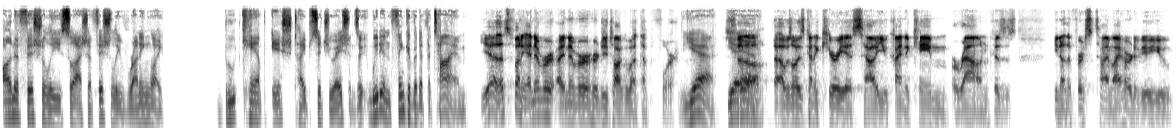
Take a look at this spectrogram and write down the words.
unofficially slash officially running like boot camp ish type situations. We didn't think of it at the time. Yeah, that's funny. I never I never heard you talk about that before. Yeah. Yeah. so yeah. I was always kind of curious how you kind of came around because, you know, the first time I heard of you, you,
